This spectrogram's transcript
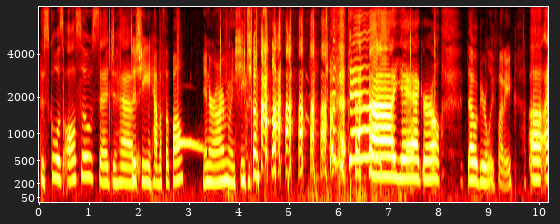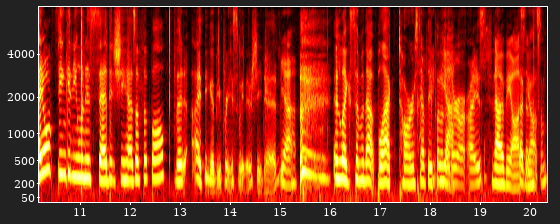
The school is also said to have. Does she have a football in her arm when she jumps? Ah, yeah, girl. That would be really funny. Uh, I don't think anyone has said that she has a football, but I think it'd be pretty sweet if she did. Yeah. And like some of that black tar stuff they put Yeah. under their eyes. That would be awesome. That'd be awesome.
